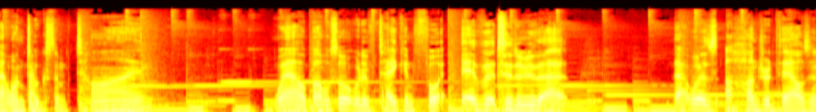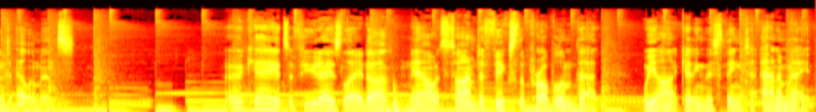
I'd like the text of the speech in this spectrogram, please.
That one took some time. Wow, Bubble Sort would have taken forever to do that. That was a hundred thousand elements. Okay, it's a few days later. Now it's time to fix the problem that we aren't getting this thing to animate.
